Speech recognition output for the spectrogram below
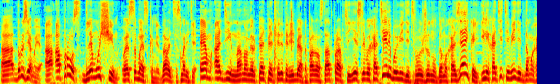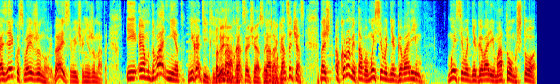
а, друзья мои, а, опрос для мужчин смс-ками. Давайте, смотрите. М1 на номер 5533. Ребята, пожалуйста, отправьте, если вы хотели бы видеть свою жену домохозяйкой или хотите видеть домохозяйку своей женой, да, если вы еще не женаты. И М2 нет, не хотите. не Подведем надо. в конце часа Да, да, в конце часа. Значит, кроме того, мы сегодня говорим Мы сегодня говорим о том, что,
